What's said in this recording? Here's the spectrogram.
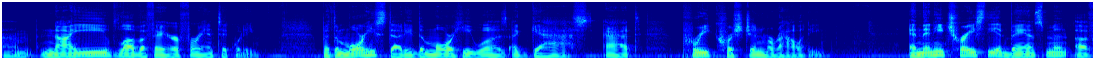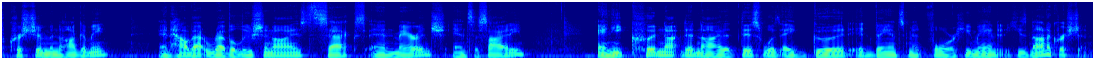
um, naive love affair for antiquity. But the more he studied, the more he was aghast at pre Christian morality. And then he traced the advancement of Christian monogamy and how that revolutionized sex and marriage and society. And he could not deny that this was a good advancement for humanity. He's not a Christian,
